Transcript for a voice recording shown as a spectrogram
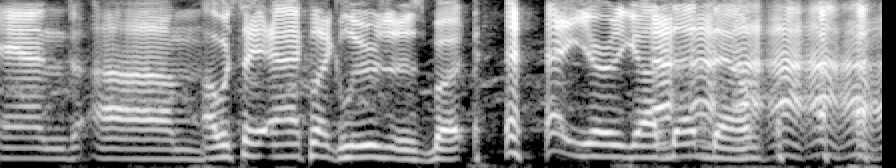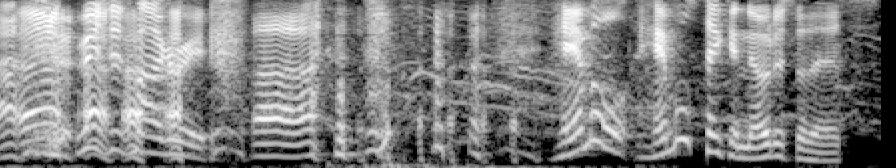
And um, I would say act like losers, but you already got that down. Vicious mockery. Uh, Hamill Hamill's taking notice of this.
